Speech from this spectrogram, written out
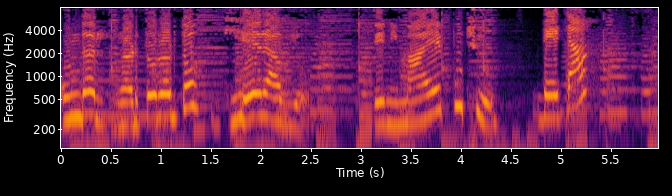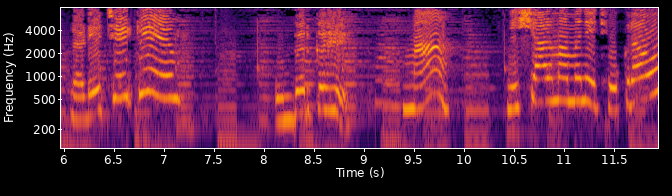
ઉંદર રડતો રડતો ઘેર આવ્યો. તેની માએ પૂછ્યું બેટા રડે છે કેમ? ઉંદર કહે માં નિશાળમાં મને છોકરાઓ,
